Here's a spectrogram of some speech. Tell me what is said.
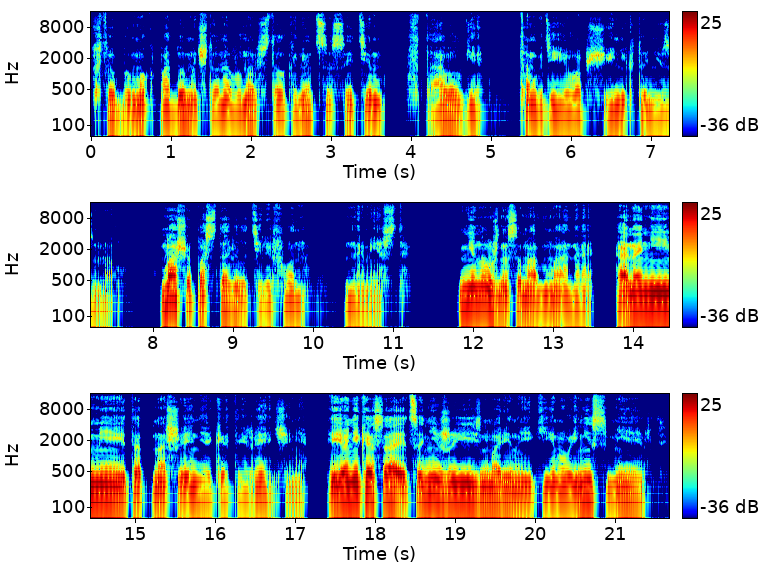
Кто бы мог подумать, что она вновь столкнется с этим в Таволге, там, где ее вообще никто не знал. Маша поставила телефон на место. Не нужно самообмана. Она не имеет отношения к этой женщине. Ее не касается ни жизнь Марины Якимовой, ни смерть.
